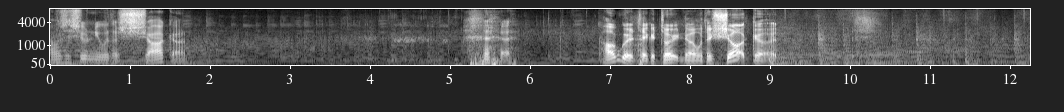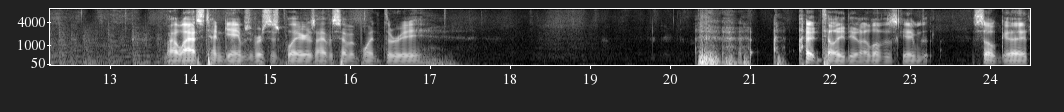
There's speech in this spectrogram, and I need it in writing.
Why was just shooting you with a shotgun? I'm gonna take a Titan down with a shotgun. My last 10 games versus players, I have a 7.3. I tell you, dude, I love this game. It's so good.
